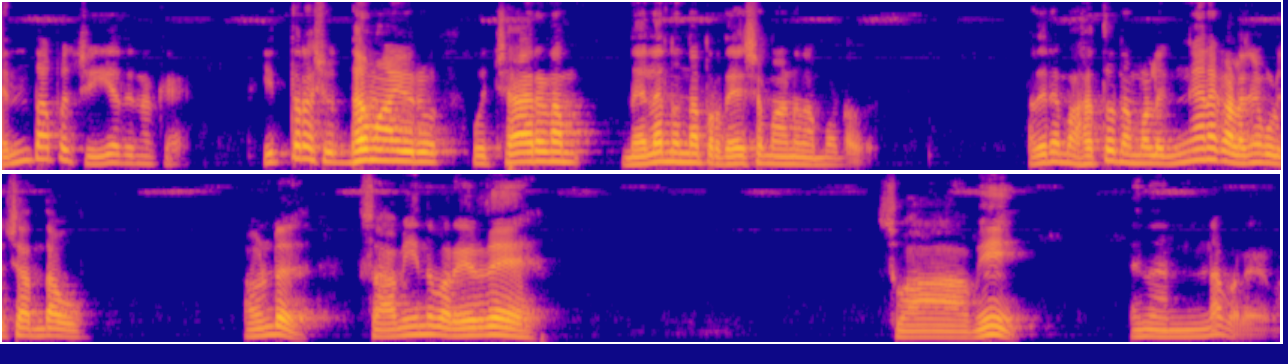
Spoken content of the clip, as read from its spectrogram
എന്താ ഇപ്പം ചെയ്യുക ഇതിനൊക്കെ ഇത്ര ശുദ്ധമായൊരു ഉച്ചാരണം നിലനിന്ന പ്രദേശമാണ് നമ്മുടേത്. അതിന്റെ മഹത്വം നമ്മൾ ഇങ്ങനെ കളഞ്ഞു കുളിച്ചാൽ എന്താവും? അതുകൊണ്ട് സ്വാമി എന്ന് പറയരുതേ. സ്വാമി എന്ന് തന്നെ പറയണം.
